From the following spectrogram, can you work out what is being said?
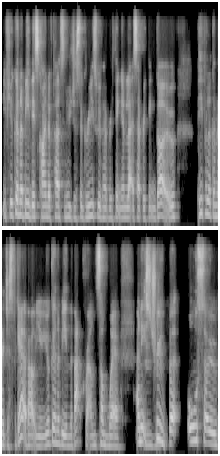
if you're going to be this kind of person who just agrees with everything and lets everything go people are going to just forget about you. You're going to be in the background somewhere. And it's mm-hmm. true but also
